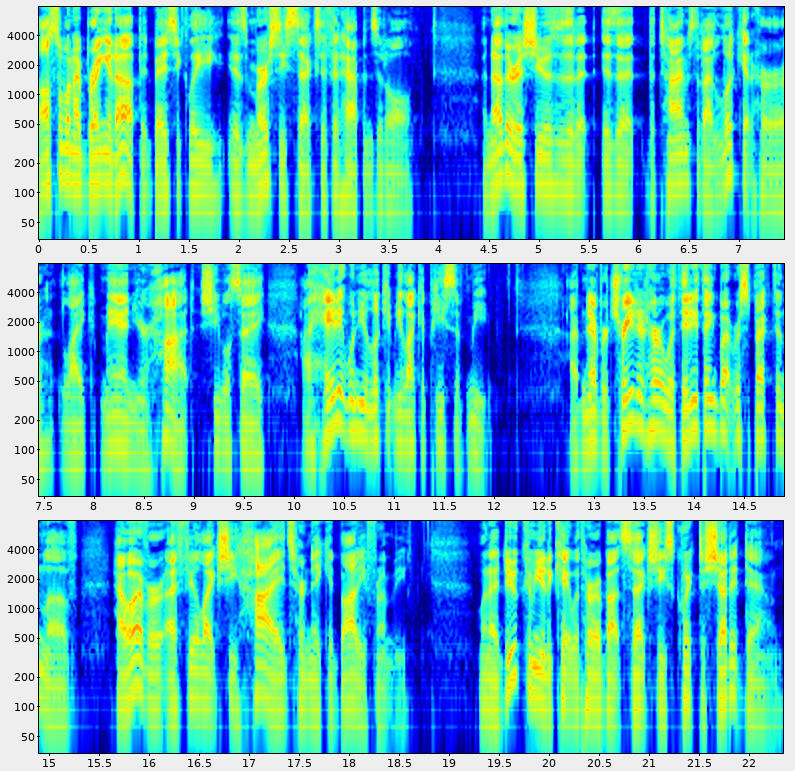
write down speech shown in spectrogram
Also, when I bring it up, it basically is mercy sex if it happens at all. Another issue is that it, is that the times that I look at her like, man, you're hot, she will say, I hate it when you look at me like a piece of meat. I've never treated her with anything but respect and love. However, I feel like she hides her naked body from me. When I do communicate with her about sex, she's quick to shut it down.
